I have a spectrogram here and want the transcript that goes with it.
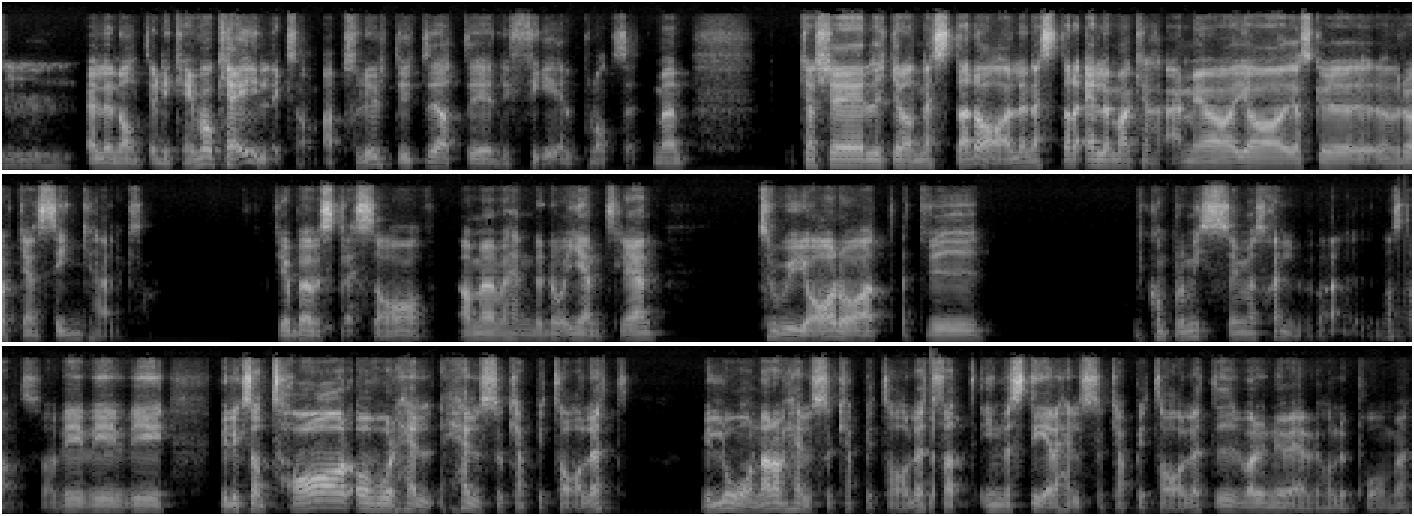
Mm. Eller någonting. Det kan ju vara okej liksom. Absolut, det är inte att det är, det är fel på något sätt. Men kanske likadant nästa dag eller nästa dag. Eller man kanske, men jag, jag, jag ska röka en cigg här liksom. För jag behöver stressa av. Ja, men vad händer då? Egentligen tror jag då att, att vi, vi kompromissar med oss själva någonstans. Va? Vi, vi, vi, vi liksom tar av vår häl hälsokapitalet. Vi lånar av hälsokapitalet för att investera hälsokapitalet i vad det nu är vi håller på med.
